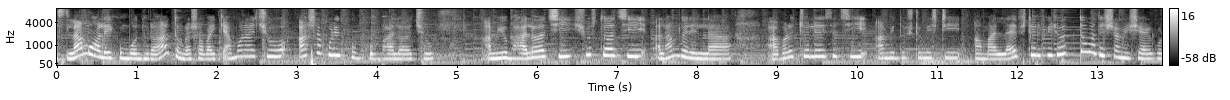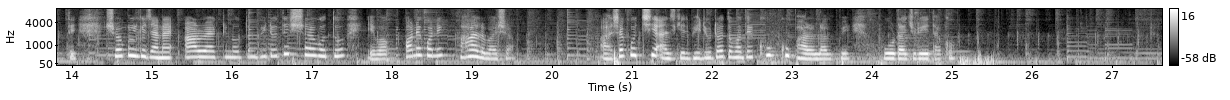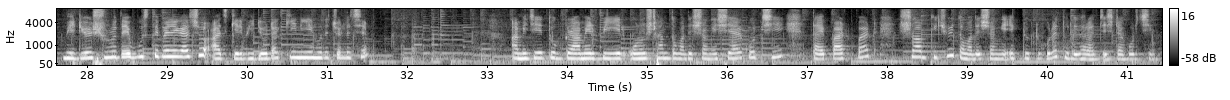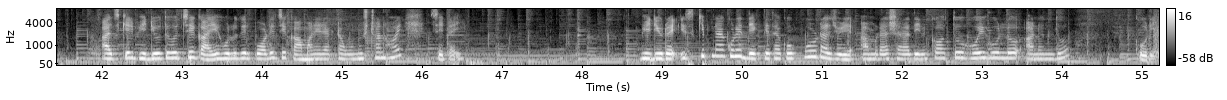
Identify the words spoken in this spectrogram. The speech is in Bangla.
আসসালামু আলাইকুম বন্ধুরা, তোমরা সবাই কেমন আছো? আশা করি খুব খুব ভালো আছো। আমিও ভালো আছি, সুস্থ আছি, আলহামদুলিল্লাহ। আবারও চলে এসেছি আমি দুষ্টু মিষ্টি, আমার লাইফস্টাইল ভিডিও তোমাদের সঙ্গে শেয়ার করতে। সকলকে জানাই আরও একটি নতুন ভিডিওতে স্বাগত এবং অনেক অনেক ভালোবাসা। আশা করছি আজকের ভিডিওটা তোমাদের খুব খুব ভালো লাগবে। পুরোটা জুড়েই থাকো। ভিডিওর শুরুতেই বুঝতে পেরে গেছো আজকের ভিডিওটা কী নিয়ে হতে চলেছে? আমি যেহেতু গ্রামের বিয়ের অনুষ্ঠান তোমাদের সঙ্গে শেয়ার করছি, তাই পার্ট পার্ট সব কিছুই তোমাদের সঙ্গে একটু একটু করে তুলে ধরার চেষ্টা করছি। আজকের ভিডিওতে হচ্ছে গায়ে হলুদের পরে যে কামানের একটা অনুষ্ঠান হয়, সেটাই। ভিডিওটা স্কিপ না করে দেখতে থাকো, পুরোটা জুড়ে আমরা সারাদিন কত হই হলো আনন্দ করি।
